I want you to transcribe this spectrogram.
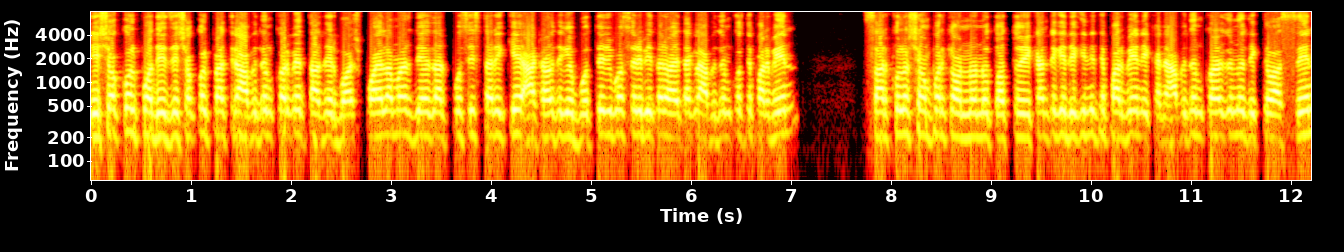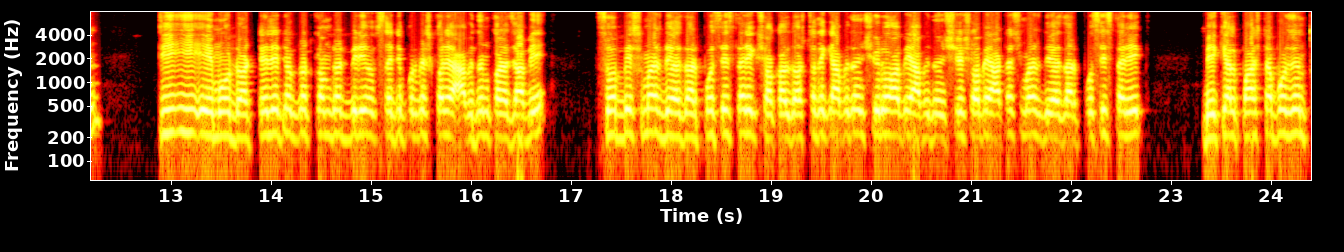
এ সকল পদে যে সকল প্রার্থীরা আবেদন করবেন, তাদের বয়স পয়লা মার্চ দুই হাজার পঁচিশ তারিখে আঠারো থেকে বত্রিশ বছরের ভিতরে হয়ে থাকলে আবেদন করতে পারবেন। সার্কুলার সম্পর্কে অন্যান্য তথ্য এখান থেকে দেখে নিতে পারবেন। এখানে আবেদন করার জন্য দেখতে পাচ্ছেন TEMO dot Teletalk dot com dot BD ওয়েবসাইটে প্রবেশ করে আবেদন করা যাবে। চব্বিশ মার্চ দুই হাজার পঁচিশ তারিখ সকাল দশটা থেকে আবেদন শুরু হবে। আবেদন শেষ হবে আঠাশ মার্চ দুই হাজার পঁচিশ তারিখ। বিকাল পাঁচটা পর্যন্ত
